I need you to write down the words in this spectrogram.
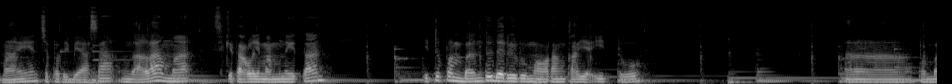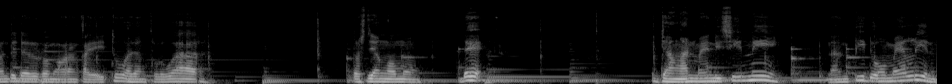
main seperti biasa nggak lama sekitar lima menitan itu pembantu dari rumah orang kaya itu pembantu dari rumah orang kaya itu ada yang keluar. Terus dia ngomong dek jangan main di sini nanti diomelin.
